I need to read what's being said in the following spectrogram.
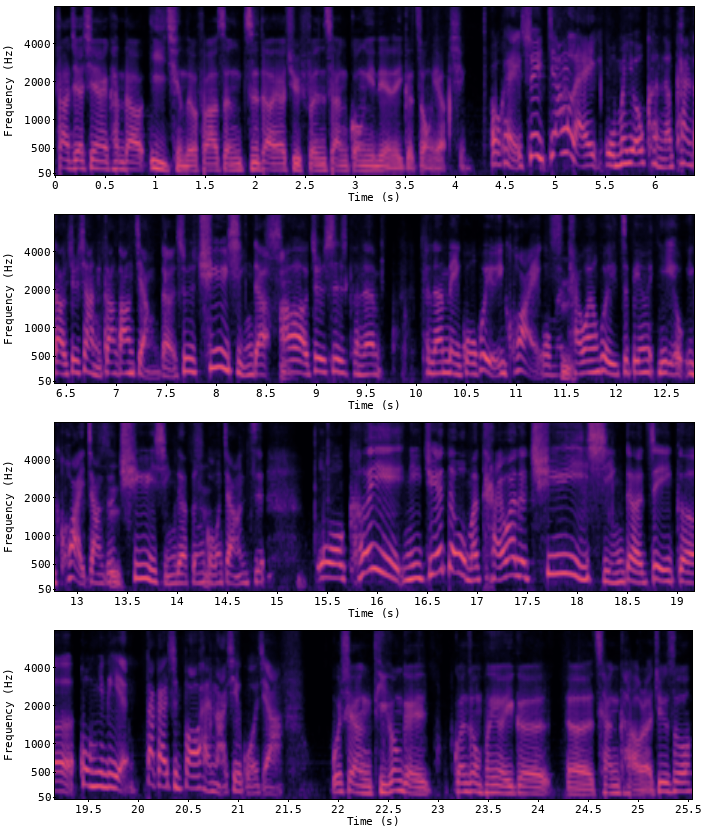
大家现在看到疫情的发生，知道要去分散供应链的一个重要性。OK，所以将来我们有可能看到，就像你刚刚讲的，就是区域型的哦，就是可能可能美国会有一块，我们台湾会这边也有一块这样子区域型的分工这样子。我可以，你觉得我们台湾的区域型的这个供应链大概是包含哪些国家？我想提供给观众朋友一个呃参考了，就是说。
